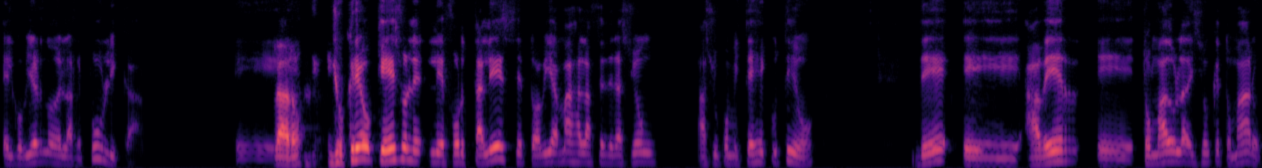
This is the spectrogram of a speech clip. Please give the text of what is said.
el, gobierno de la República. Eh, claro. Yo creo que eso le, fortalece todavía más a la federación, a su comité ejecutivo, de eh, haber tomado la decisión que tomaron.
